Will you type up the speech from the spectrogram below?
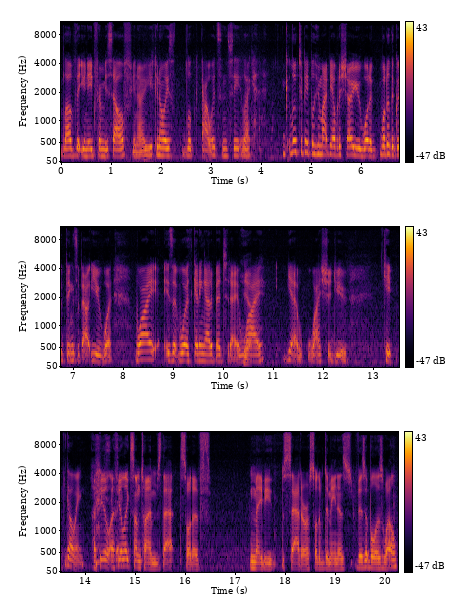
love that you need from yourself, you know, you can always look outwards and see like look to people who might be able to show you what are, what are the good things about you. What why is it worth getting out of bed today? Why yeah, why should you keep going? I feel I feel like sometimes that sort of maybe sadder sort of demeanor is visible as well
